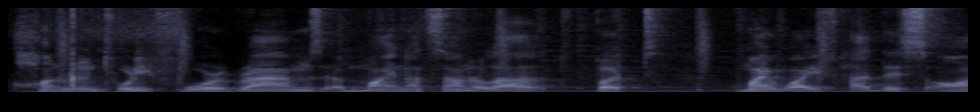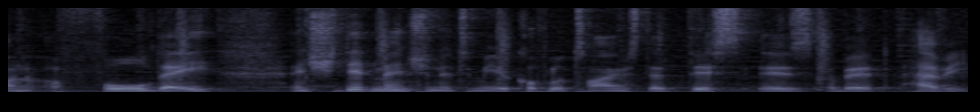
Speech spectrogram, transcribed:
124 grams. It might not sound a lot, but my wife had this on a full day and she did mention it to me a couple of times that this is a bit heavy.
